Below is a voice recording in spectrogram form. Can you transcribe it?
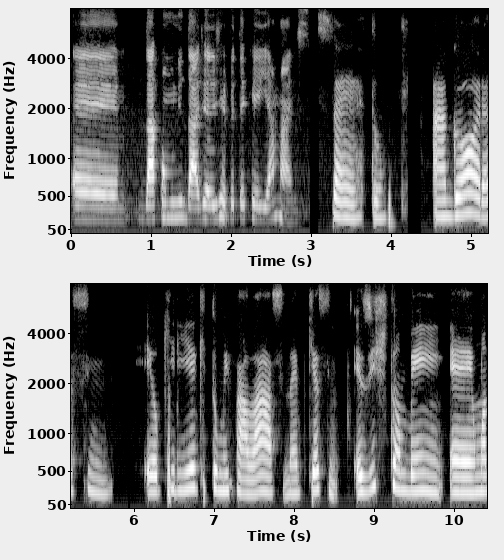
é, da comunidade LGBTQIA. Certo. agora, assim, eu queria que tu me falasse, né? Porque assim, existe também é, uma,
